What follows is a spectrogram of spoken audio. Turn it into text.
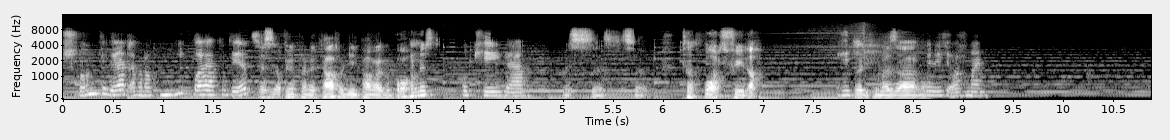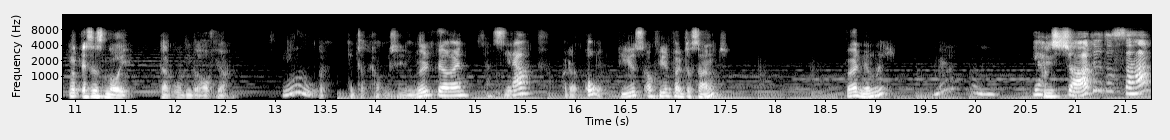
schon gehört, aber noch nie vorher probiert. Das ist auf jeden Fall eine Tafel, die ein paar Mal gebrochen ist. Okay, ja. Das ist, äh, Transportfehler, Ich, würde ich mal sagen. will ich auch meinen. Und es ist neu. Dann oben drauf, ja. Uh, Und da kommt natürlich Müll wieder rein. genau. Oder, oh, die ist auf jeden Fall interessant. Weil nämlich. Ja, Die- schade, das da.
